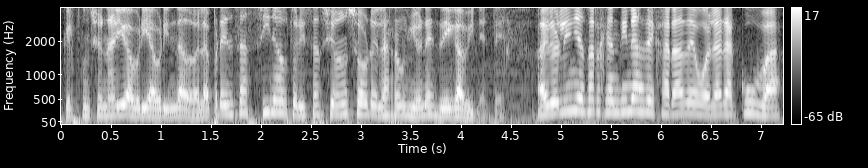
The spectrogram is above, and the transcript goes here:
que el funcionario habría brindado a la prensa sin autorización sobre las reuniones de gabinete. Aerolíneas Argentinas dejará de volar a Cuba.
